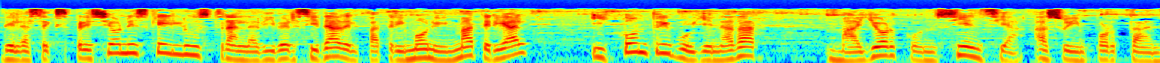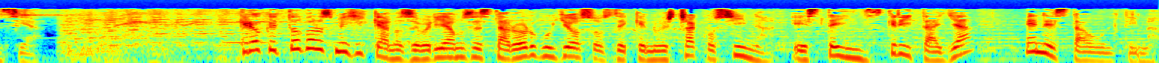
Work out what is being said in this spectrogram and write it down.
de las expresiones que ilustran la diversidad del patrimonio inmaterial y contribuyen a dar mayor conciencia a su importancia. Creo que todos los mexicanos deberíamos estar orgullosos de que nuestra cocina esté inscrita ya en esta última.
